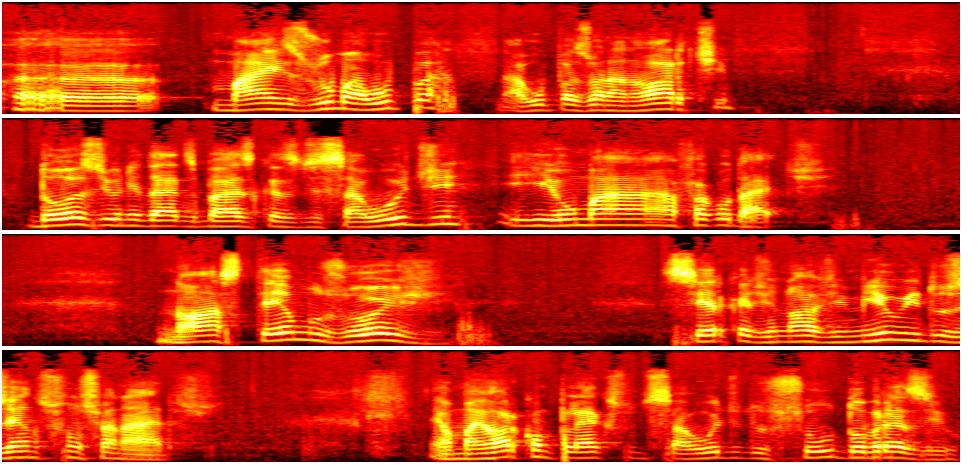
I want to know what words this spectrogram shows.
Uh, mais uma UPA, a UPA Zona Norte, 12 unidades básicas de saúde e uma faculdade. Nós temos hoje cerca de 9.200 funcionários. É o maior complexo de saúde do sul do Brasil.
